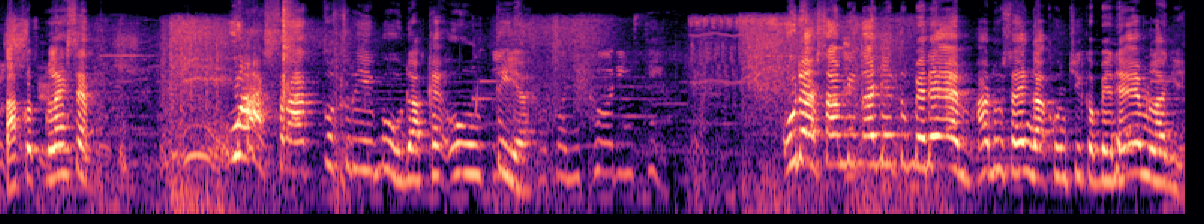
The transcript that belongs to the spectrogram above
Takut meleset. Wah, 100 ribu udah kayak ulti ya. Udah sambit aja itu BDM. Aduh, saya nggak kunci ke BDM lagi.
